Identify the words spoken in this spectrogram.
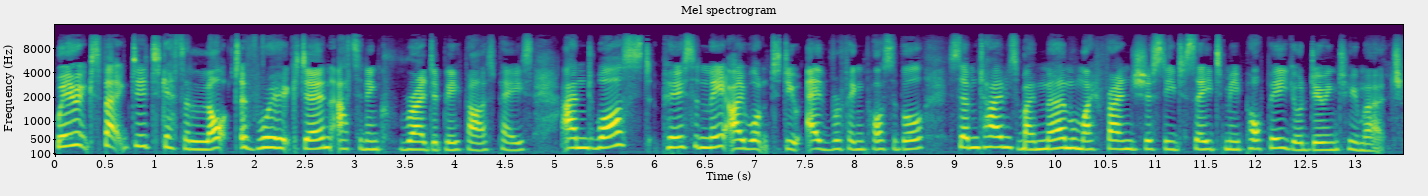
we're expected to get a lot of work done at an incredibly fast pace. And whilst personally I want to do everything possible, sometimes my mum or my friends just need to say to me, Poppy, you're doing too much.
